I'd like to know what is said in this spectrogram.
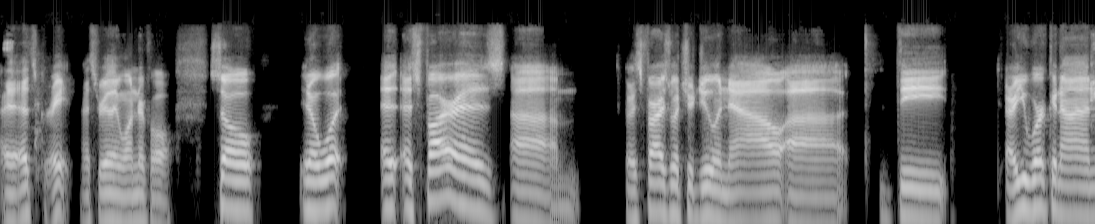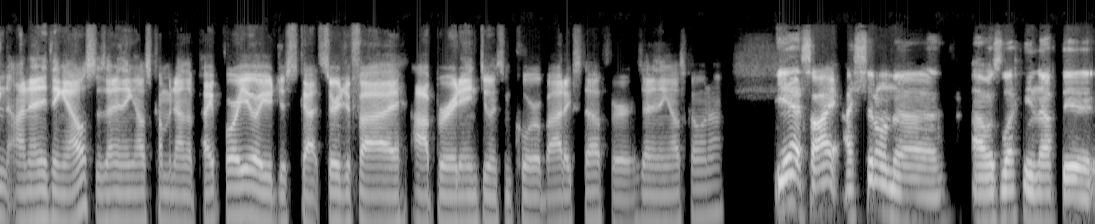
that's great. That's really wonderful. So, you know, what as far as um as far as what you're doing now, uh, the are you working on on anything else? Is anything else coming down the pipe for you, or you just got Surgifi operating, doing some cool robotic stuff, or is anything else going on? Yeah, so I I sit on the. I was lucky enough to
